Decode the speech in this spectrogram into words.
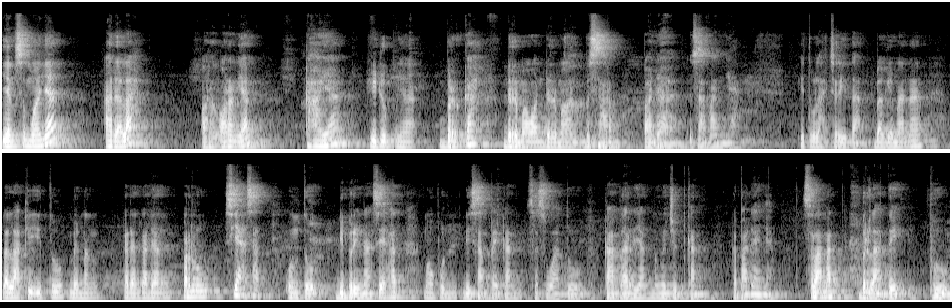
Yang semuanya adalah Orang-orang yang kaya hidupnya berkah dermawan-dermawan besar pada zamannya. Itulah cerita bagaimana lelaki itu memang kadang-kadang perlu siasat untuk diberi nasihat maupun disampaikan sesuatu kabar yang mengejutkan kepadanya. Selamat berlatih, Bu.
